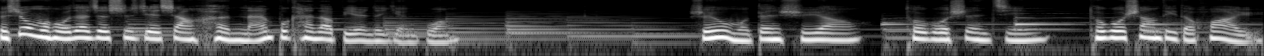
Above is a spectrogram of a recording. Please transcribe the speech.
可是，我们活在这世界上，很难不看到别人的眼光，所以我们更需要透过圣经，透过上帝的话语。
